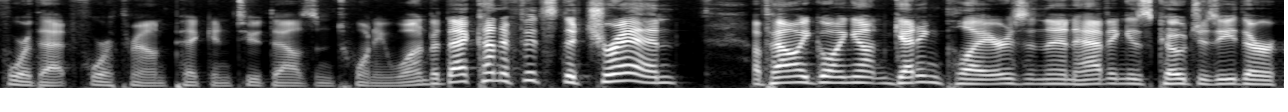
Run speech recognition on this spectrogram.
for that fourth round pick in 2021, but that kind of fits the trend of how he going out and getting players and then having his coaches either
